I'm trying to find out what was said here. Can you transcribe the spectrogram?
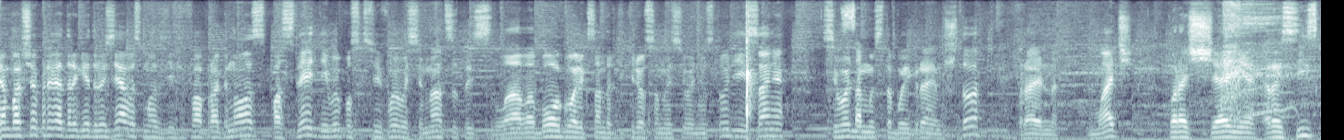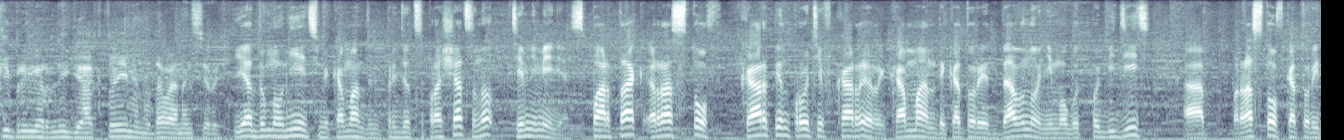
Всем большой привет, дорогие друзья! Вы смотрите FIFA прогноз. Последний выпуск с FIFA 18. Слава богу! Александр Дегтярев со мной сегодня в студии. Саня, сегодня Сам. мы с тобой играем что? Правильно, матч прощания российской премьер-лиги. А кто именно? Давай анонсируй. Я думал, не этими командами придется прощаться, но тем не менее. Спартак Ростов. Карпин против Кареры. Команды, которые давно не могут победить. А Ростов, который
